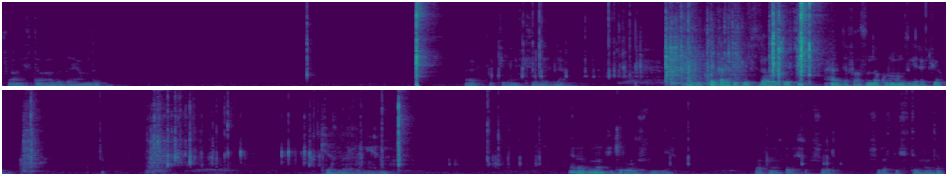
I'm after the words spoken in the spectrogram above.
Şu an istemada dayandı. Evet 2350. Tabii tek hareketli silah olduğu için her defasında kurmamız gerekiyor. Bir kez daha deneyelim. En azından fikir oluşsun diye. Bakın arkadaşlar şöyle. Şurası istimnadı.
